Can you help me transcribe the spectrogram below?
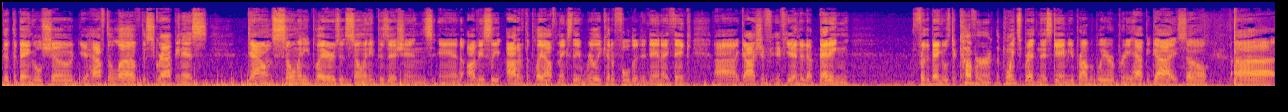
that the Bengals showed. You have to love the scrappiness down so many players at so many positions, and obviously out of the playoff mix, they really could have folded it in. I think, uh, gosh, if, if you ended up betting for the Bengals to cover the point spread in this game, you probably are a pretty happy guy. So, uh,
